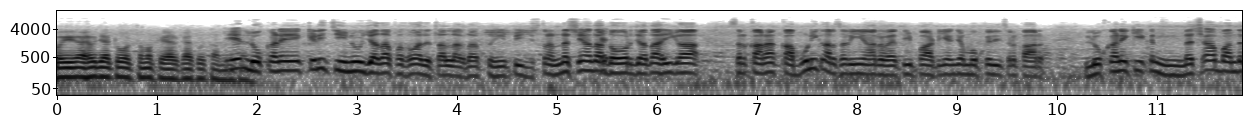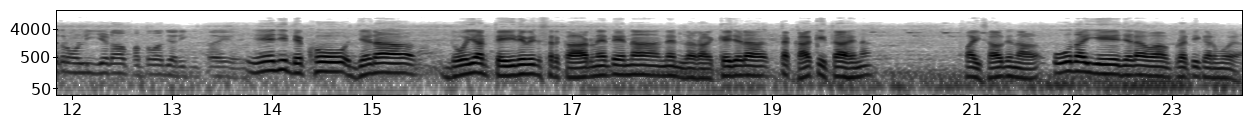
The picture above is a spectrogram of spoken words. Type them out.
ਕੋਈ ਇਹੋ ਜਿਹਾ ਢੋਲ ਧਮਕੇ ਵਰਗਾ ਕੋਈ ਕੰਮ ਨਹੀਂ। ਇਹ ਲੋਕਾਂ ਨੇ ਕਿਹੜੀ ਚੀਜ਼ ਨੂੰ ਜ਼ਿਆਦਾ ਫਤਵਾ ਦਿੱਤਾ ਲੱਗਦਾ ਤੁਸੀਂ ਵੀ? ਜਿਸ ਤਰ੍ਹਾਂ ਨਸ਼ਿਆਂ ਦਾ ਦੌਰ ਜ਼ਿਆਦਾ ਸੀਗਾ ਸਰਕਾਰਾਂ ਕਾਬੂ ਨਹੀਂ ਕਰ ਸਕੀਆਂ ਰਵਾਇਤੀ ਪਾਰਟੀਆਂ ਜਾਂ ਮੌਕੇ ਦੀ ਸਰਕਾਰ। ਲੋਕਾਂ ਨੇ ਕੀ ਇੱਕ ਨਸ਼ਾ ਬੰਦ ਕਰਾਉਣ ਲਈ ਜਿਹੜਾ ਫਤਵਾ ਜਾਰੀ ਕੀਤਾ ਹੈ ਇਹ ਜੀ ਦੇਖੋ ਜਿਹੜਾ 2023 ਦੇ ਵਿੱਚ ਸਰਕਾਰ ਨੇ ਤੇ ਇਹਨਾਂ ਨੇ ਰਲ ਕੇ ਜਿਹੜਾ ਧੱਕਾ ਕੀਤਾ ਹੈ ਨਾ ਭਾਈ ਸਾਹਿਬ ਦੇ ਨਾਲ ਉਹਦਾ ਹੀ ਇਹ ਜਿਹੜਾ ਵਾ ਪ੍ਰਤੀਕਰਮ ਹੋਇਆ।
